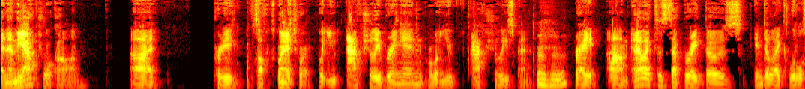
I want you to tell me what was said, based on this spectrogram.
and then the actual column, uh, pretty self-explanatory. What you actually bring in or what you actually spend, Mm-hmm. right? Um, and I like to separate those into like little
